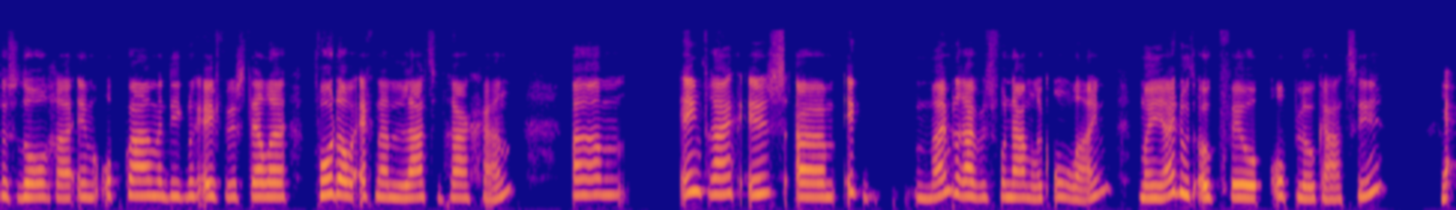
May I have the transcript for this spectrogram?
tussendoor eh, in me opkwamen, die ik nog even wil stellen voordat we echt naar de laatste vraag gaan. Eén vraag is, ehm, ik, mijn bedrijf is voornamelijk online, maar jij doet ook veel op locatie. Ja.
